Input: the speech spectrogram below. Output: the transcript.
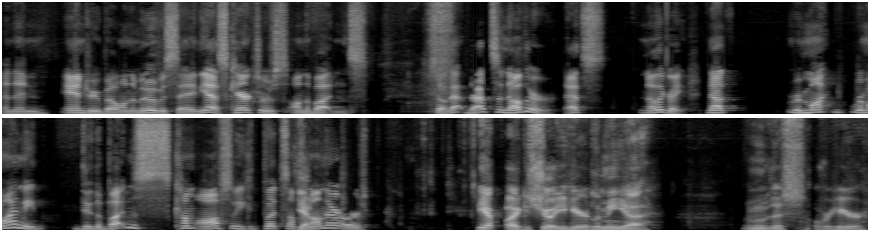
And then Andrew Bell on the move is saying, yes, characters on the buttons. So that that's another that's another great. Now remind remind me, do the buttons come off so you can put something Yep. on there or Yep, I can show you here. Let me uh move this over here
